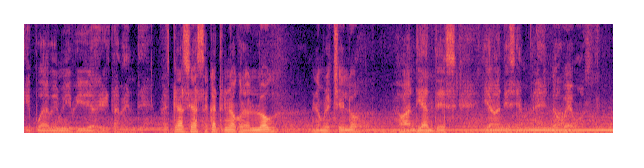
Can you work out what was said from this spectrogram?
que puedas ver mis videos directamente. Gracias, acá terminamos con el vlog. Mi nombre es Chelo, avanti antes y avanti siempre. Nos vemos.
